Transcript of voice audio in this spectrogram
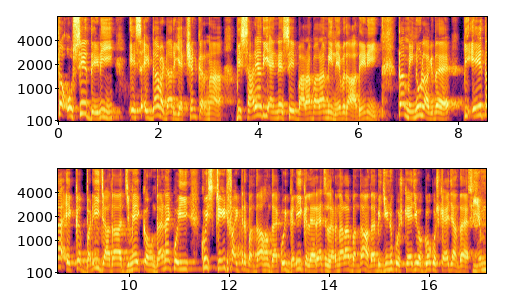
ਤਾਂ ਉਸੇ ਦੇਣੀ ਇਸ ਐਡਾ ਵੱਡਾ ਰਿਐਕਸ਼ਨ ਕਰਨਾ ਵੀ ਸਾਰਿਆਂ ਦੀ ਐਨਐਸਏ 12 12 ਮਹੀਨੇ ਵਧਾ ਦੇਣੀ। ਤਾਂ ਮੈਨੂੰ ਲੱਗਦਾ ਹੈ ਵੀ ਇਹ ਤਾਂ ਇੱਕ ਬੜੀ ਜ਼ਿਆਦਾ ਜਿਵੇਂ ਇੱਕ ਹੁੰਦਾ ਨਾ ਕੋਈ ਕੋਈ ਸਟਰੀਟ ਫਾਈਟਰ ਬੰਦਾ ਹੁੰਦਾ ਕੋਈ ਗਲੀ ਕਲੈਰਿਆਂ 'ਚ ਲੜਨ ਵਾਲਾ ਬੰਦਾ ਹੁੰਦਾ ਵੀ ਜਿਹਨੂੰ ਕੁਝ ਕਹਿ ਜੀ ਅੱਗੋਂ ਕੁਝ ਕਹਿ ਜਾਂਦਾ ਹੈ। ਸੀਐਮ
